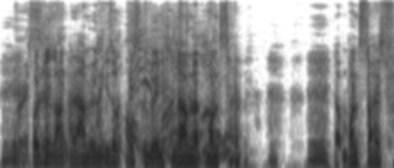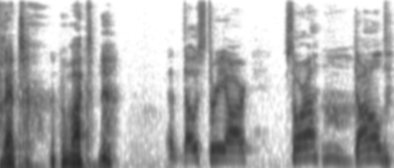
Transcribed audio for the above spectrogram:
Ich wollte schon sagen, alle haben irgendwie so einen ausgewöhnlichen Namen. Das Monster. Das Monster heißt Fred. Was? Those three are Sora, Donald,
